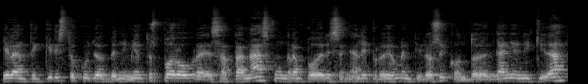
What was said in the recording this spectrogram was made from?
el anticristo cuyo advenimiento es por obra de Satanás, con gran poder y señal y prodigio mentiroso y con todo engaño e iniquidad,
